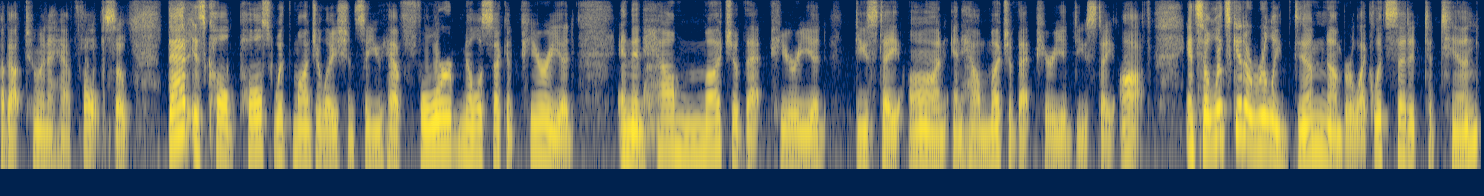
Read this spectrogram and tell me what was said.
about two and a half volts. So that is called pulse width modulation. So you have four millisecond period, and then how much of that period do you stay on and how much of that period do you stay off? And so let's get a really dim number, like let's set it to 10.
